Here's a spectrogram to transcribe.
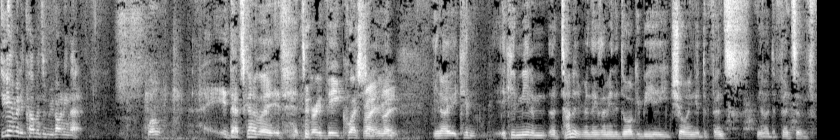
do you have any comments regarding that? Well, that's kind of a it's, it's a very vague question. Right, I mean, right. You know, it can it can mean a, a ton of different things. I mean, the dog could be showing a defense, you know, defensive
